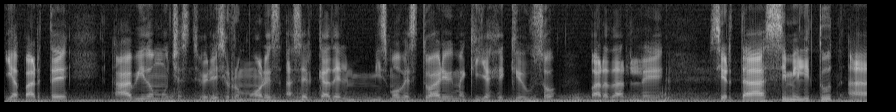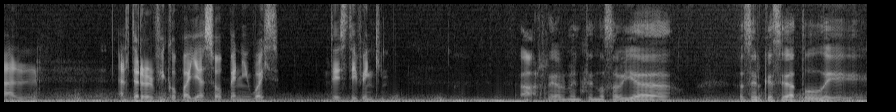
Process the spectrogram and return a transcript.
Y aparte ha habido muchas teorías y rumores acerca del mismo vestuario y maquillaje que usó para darle cierta similitud al al terrorífico payaso Pennywise de Stephen King. Ah, realmente no sabía acerca de ese dato de,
